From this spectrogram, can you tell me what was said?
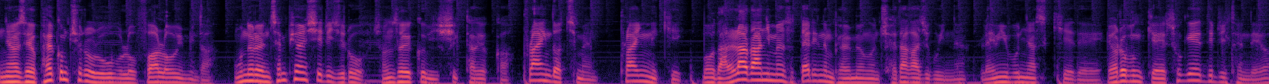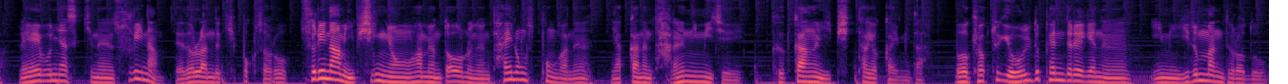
안녕하세요. 팔꿈치로 로브로 팔로우입니다. 오늘은 챔피언 시리즈로 전설급 입식 타격가 플라잉 더치맨, 플라잉 니킥, 뭐 날라다니면서 때리는 별명은 죄다 가지고 있는 레미 본야스키에 대해 여러분께 소개해드릴 텐데요. 레미 본야스키는 수리남, 네덜란드 킥복서로 수리남 입식 영웅 하면 떠오르는 타이롱 스폰과는 약간은 다른 이미지의 극강의 입식 타격가입니다. 뭐 격투기 올드 팬들에게는 이미 이름만 들어도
